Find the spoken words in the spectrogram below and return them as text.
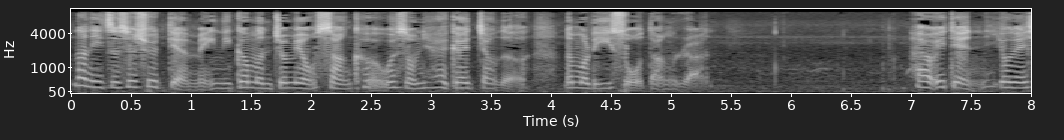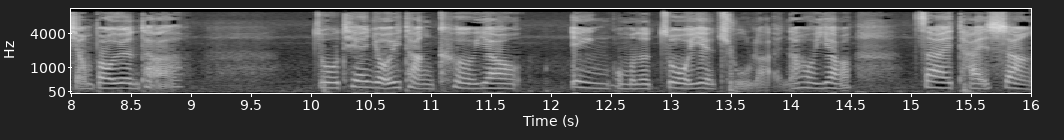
那你只是去点名，你根本就没有上课，为什么你还可以讲的那么理所当然？还有一点，有点想抱怨他。昨天有一堂课要印我们的作业出来，然后要在台上。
